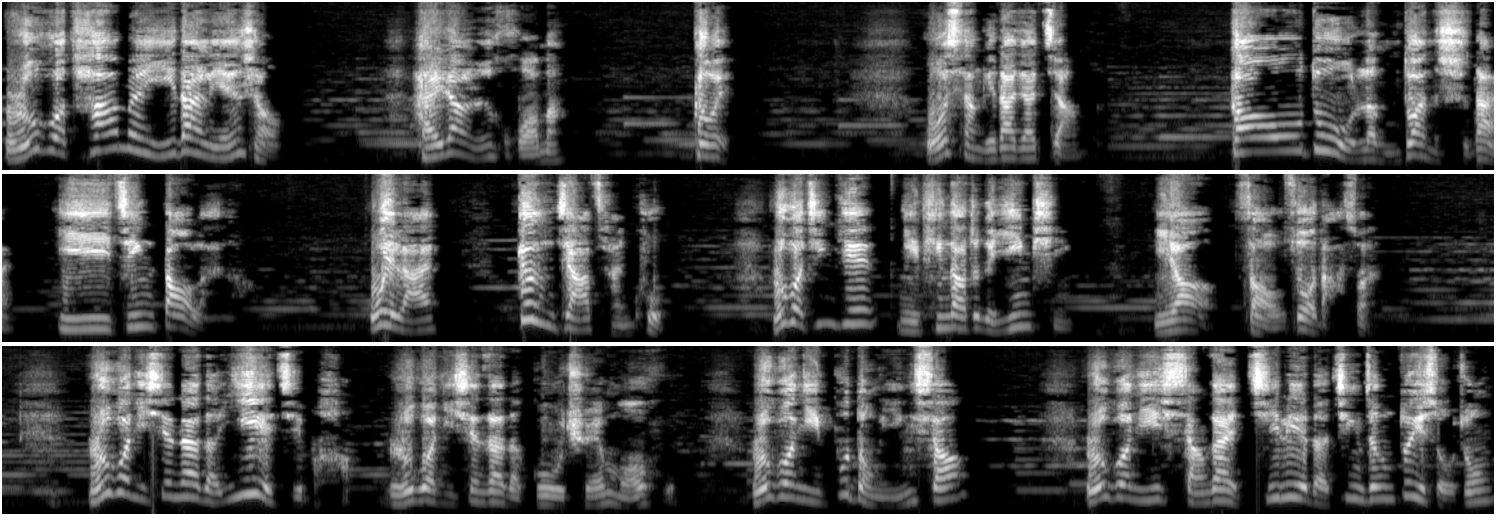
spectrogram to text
如果他们一旦联手，还让人活吗？各位，我想给大家讲，高度冷断的时代已经到来了，未来更加残酷。如果今天你听到这个音频，你要早做打算。如果你现在的业绩不好，如果你现在的股权模糊，如果你不懂营销。如果你想在激烈的竞争对手中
